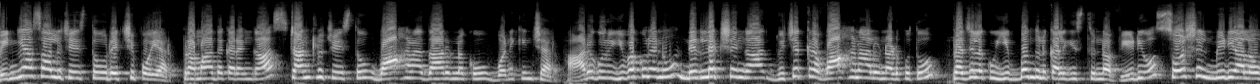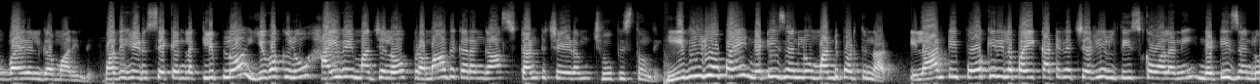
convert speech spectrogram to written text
విన్యాసాలు చేస్తూ రెచ్చిపోయారు. ప్రమాదకరంగా స్టంట్లు చేస్తూ వాహనదారులకు వణికించారు. ఆరుగురు యువకులను నిర్లక్ష్యంగా ద్విచక్ర వాహనాలు నడుపుతూ ప్రజలకు ఇబ్బందులు కలిగిస్తున్న వీడియో సోషల్ మీడియాలో వైరల్గా మారింది. పదిహేడు సెకండ్ల క్లిప్లో యువకులు హైవే మధ్యలో ప్రమాదకరంగా స్టంట్ చేయడం చూపిస్తుంది. ఈ వీడియోపై నెటిజన్లు మండిపడుతున్నారు. ఇలాంటి పోకిరీలపై కఠిన చర్యలు తీసుకోవాలని నెటిజన్లు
